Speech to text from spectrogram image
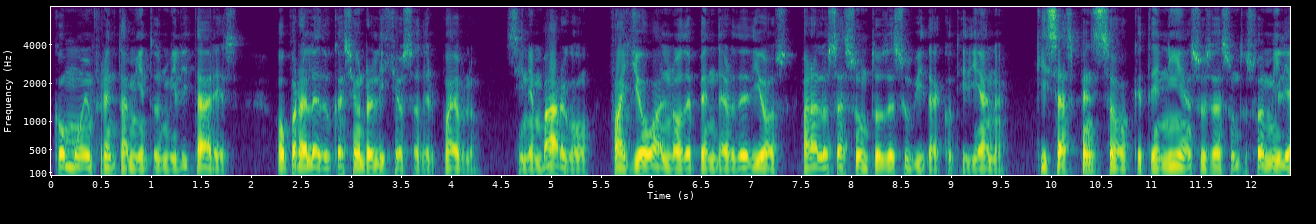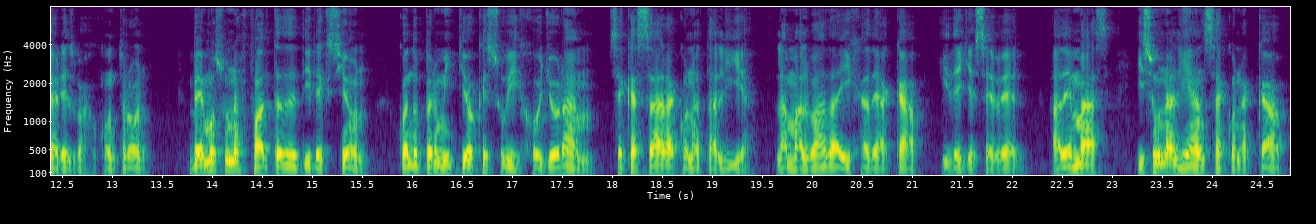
como enfrentamientos militares, o para la educación religiosa del pueblo. Sin embargo, falló al no depender de Dios para los asuntos de su vida cotidiana. Quizás pensó que tenía sus asuntos familiares bajo control. Vemos una falta de dirección cuando permitió que su hijo Joram se casara con Atalía, la malvada hija de Acab y de Jezebel. Además, hizo una alianza con Acab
